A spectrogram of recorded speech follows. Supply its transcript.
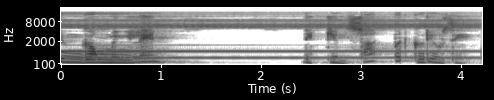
Đừng gồng mình lên để kiểm soát bất cứ điều gì.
